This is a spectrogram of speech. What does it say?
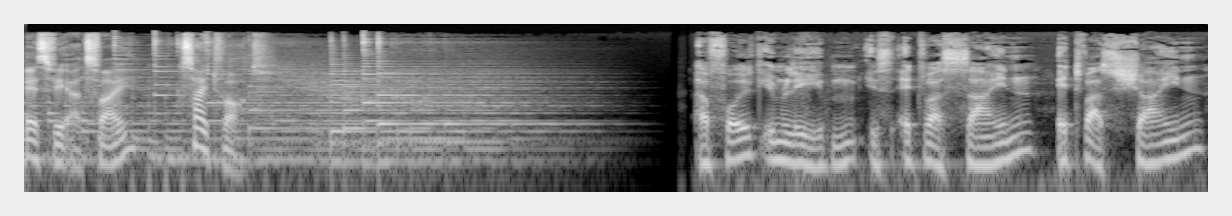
SWA 2 Zeitwort Erfolg im Leben ist etwas Sein, etwas Schein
